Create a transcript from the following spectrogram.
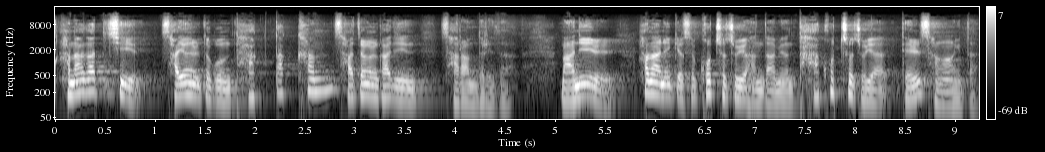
하나같이 사연을 들어보면 딱딱한 사정을 가진 사람들이다. 만일 하나님께서 고쳐줘야 한다면 다 고쳐줘야 될 상황이다.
